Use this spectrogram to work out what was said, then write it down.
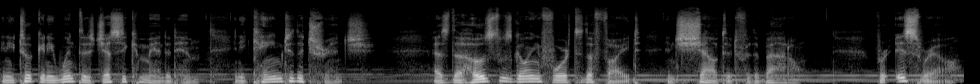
and he took and he went as Jesse commanded him, and he came to the trench, as the host was going forth to the fight, and shouted for the battle. For Israel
